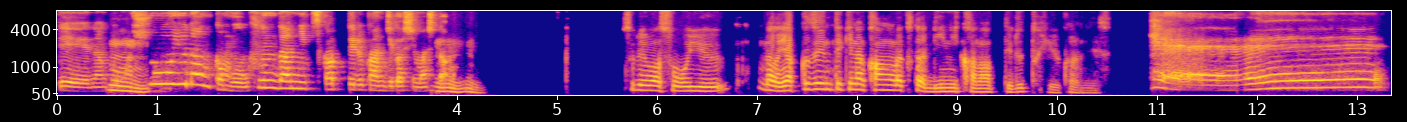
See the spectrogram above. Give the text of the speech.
て、なんかうん醤油なんかもふんだんに使ってる感じがしました。うんうん。それはそういう、なんか薬膳的な考え方は理にかなってるという感じです。へえ、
